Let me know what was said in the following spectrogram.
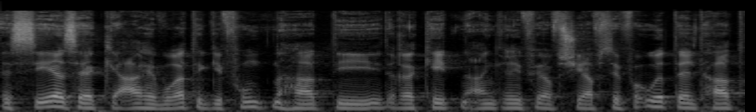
sehr, sehr klare Worte gefunden hat, die Raketenangriffe aufs Schärfste verurteilt hat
